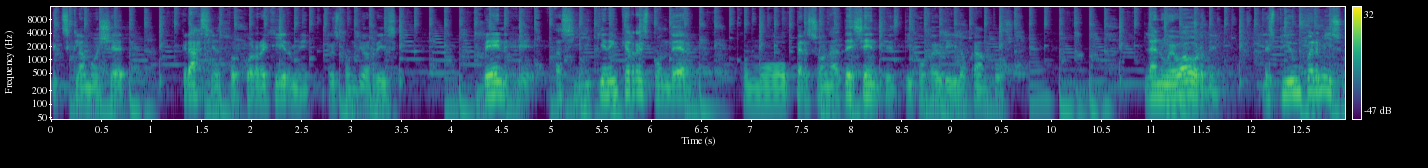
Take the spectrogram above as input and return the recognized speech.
exclamó Shed. Gracias por corregirme, respondió Risk. Ven, eh, así tienen que responder, como personas decentes, dijo Febrilo Campos. La nueva orden. Les pido un permiso.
